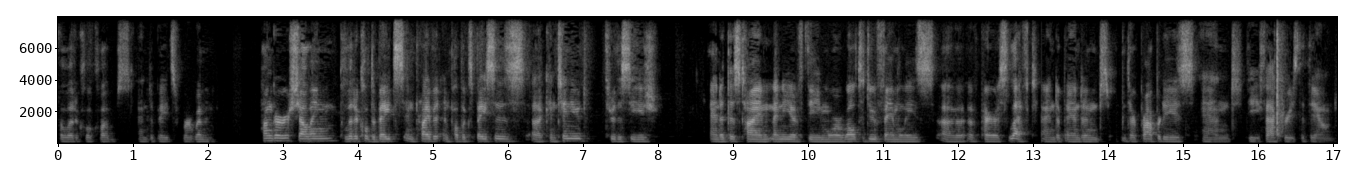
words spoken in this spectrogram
political clubs and debates were women. Hunger, shelling, political debates in private and public spaces uh, continued through the siege. And at this time, many of the more well to do families uh, of Paris left and abandoned their properties and the factories that they owned.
